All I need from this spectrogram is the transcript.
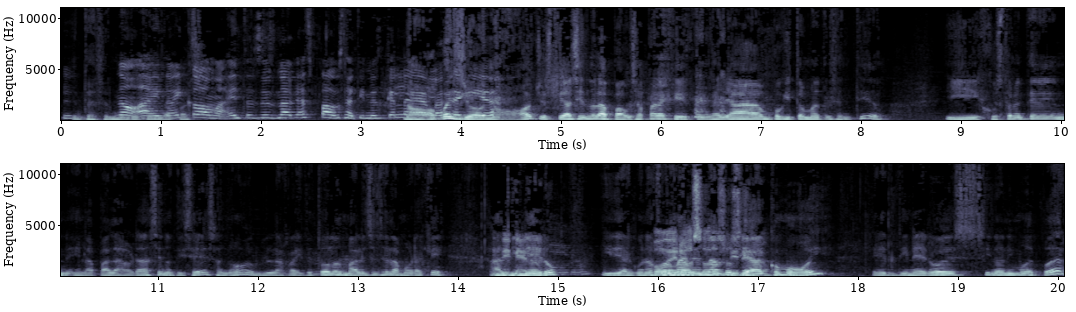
entonces el mundo No, ahí no hay paz. coma. Entonces no hagas pausa, tienes que leerlo No, pues yo seguido. no, yo estoy haciendo la pausa para que tenga ya un poquito más de sentido. Y justamente en, en la palabra se nos dice eso, ¿no? La raíz de todos los males es el amor a que al Dinero. dinero. y de alguna forma en una sociedad dinero. como hoy el dinero es sinónimo de poder.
